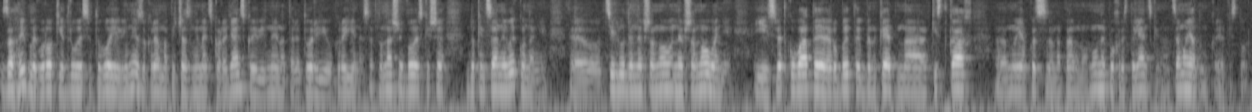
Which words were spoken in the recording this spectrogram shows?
Загиблих у роки Другої світової війни, зокрема під час німецько-радянської війни на території України. Тобто наші обов'язки ще до кінця не виконані. Е, Ці люди не вшанов- не вшановані. І святкувати, робити бенкет на кістках, е, ну якось напевно, ну не по-християнськи. Це моя думка як історика.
